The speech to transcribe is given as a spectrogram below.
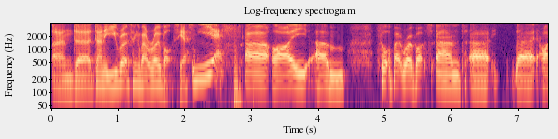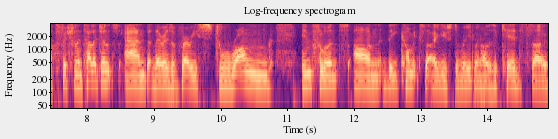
and uh, Danny, you wrote a thing about robots, yes? Yes, uh, I um, thought about robots and uh, artificial intelligence, and there is a very strong influence on the comics that I used to read when I was a kid. So,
